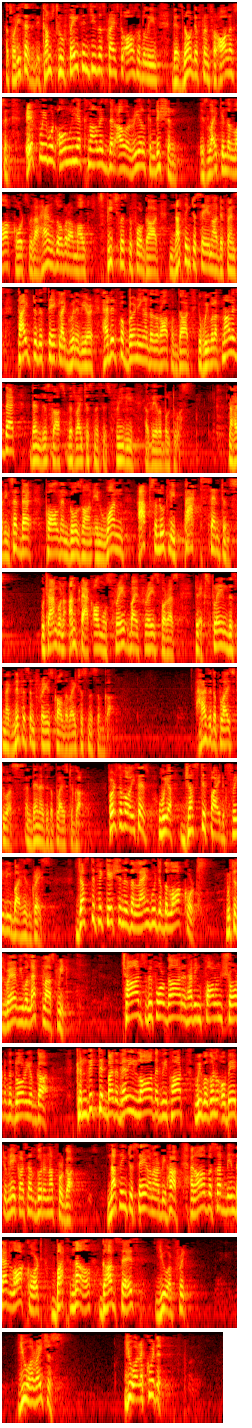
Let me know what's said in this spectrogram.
That's what he says. It comes through faith in Jesus Christ to all who believe there's no difference for all have sinned. If we would only acknowledge that our real condition is like in the law courts with our hands over our mouth, speechless before God, nothing to say in our defense, tied to the stake like Guinevere, headed for burning under the wrath of God. If we will acknowledge that, then this, gospel, this righteousness is freely available to us. Now, having said that, Paul then goes on in one absolutely packed sentence, which I'm going to unpack almost phrase by phrase for us to explain this magnificent phrase called the righteousness of God as it applies to us and then as it applies to God. First of all, he says, we are justified freely by his grace. Justification is the language of the law courts, which is where we were left last week. Charged before God as having fallen short of the glory of God. Convicted by the very law that we thought we were going to obey to make ourselves good enough for God. Nothing to say on our behalf. And all of a sudden in that law court, but now God says, you are free. You are righteous. You are acquitted.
